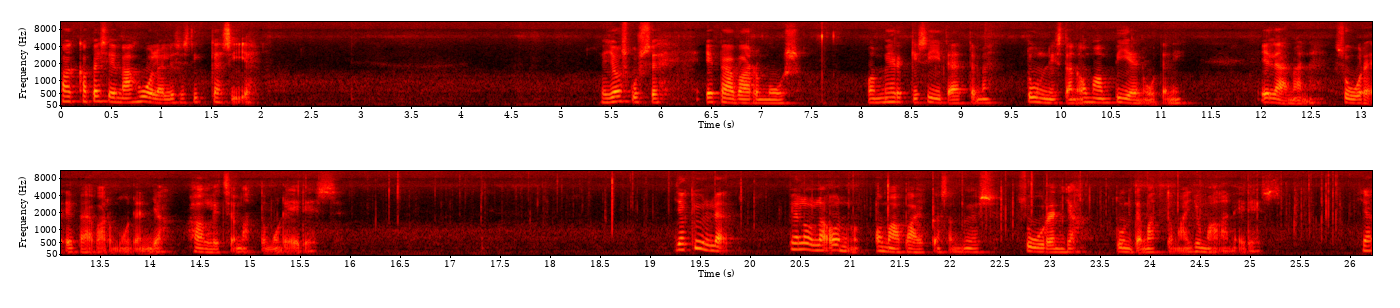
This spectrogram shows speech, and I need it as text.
vaikka pesemään huolellisesti käsiä. Ja joskus se epävarmuus on merkki siitä, että mä tunnistan oman pienuuteni elämän suuren epävarmuuden ja hallitsemattomuuden edessä. Ja kyllä pelolla on oma paikkansa myös suuren ja tuntemattoman Jumalan edessä. Ja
